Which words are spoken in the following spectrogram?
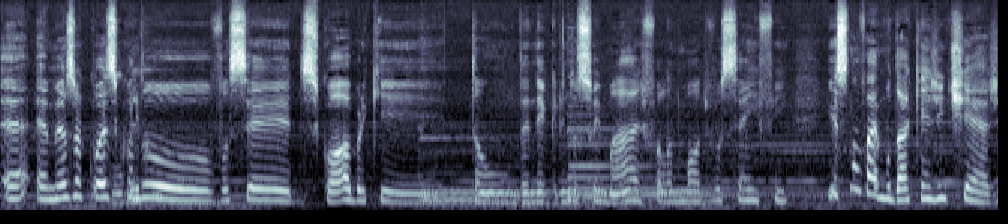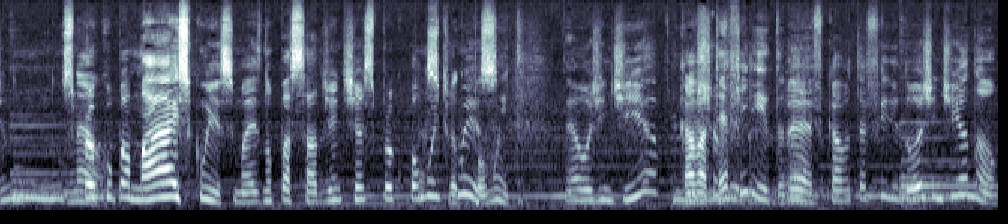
É, é a mesma coisa público. quando você descobre que estão denegrindo a sua imagem, falando mal de você, enfim. Isso não vai mudar quem a gente é. A gente não, não se Não. preocupa mais com isso, mas no passado a gente já se preocupou já se muito com preocupou isso. muito. Né? Hoje em dia. Ficava até vida. ferido, né? É, ficava até ferido. Hoje em dia não.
